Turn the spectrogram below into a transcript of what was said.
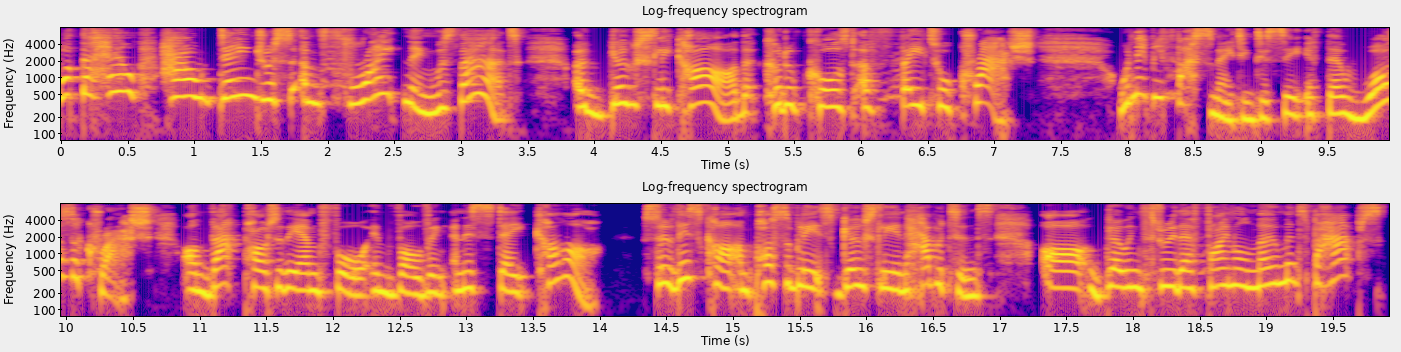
what the hell? How dangerous and frightening was that? A ghostly car that could have caused a fatal crash. Wouldn't it be fascinating to see if there was a crash on that part of the M4 involving an estate car? So, this car and possibly its ghostly inhabitants are going through their final moments, perhaps?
